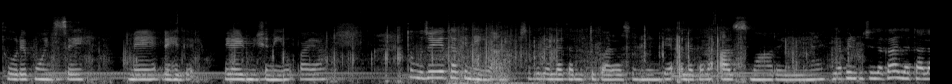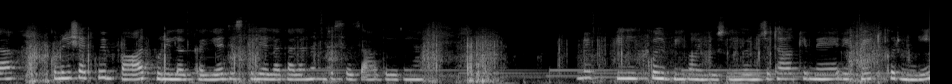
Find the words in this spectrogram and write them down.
تھوڑے پوائنٹ سے میں رہ گئی۔ میرا ایڈمیشن نہیں ہو پایا۔ تو مجھے یہ تھا کہ نہیں یار، سب اللہ تعالیٰ دوبارہ سن لیں گے، اللہ تعالیٰ آزما رہے ہیں۔ یا پھر مجھے لگا اللہ تعالیٰ کو میری شاید کوئی بات بری لگ گئی ہے، جس کے لیے اللہ تعالیٰ نے مجھے سزا دے رہے ہیں میں بالکل بھی مایوس نہیں اور مجھے تھا کہ میں ریپیٹ کروں گی،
